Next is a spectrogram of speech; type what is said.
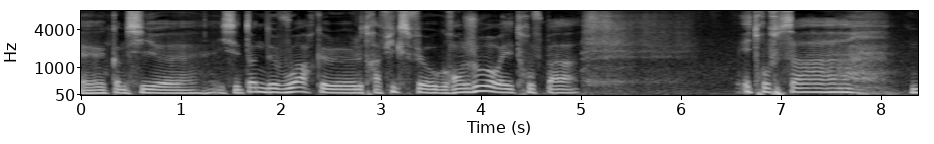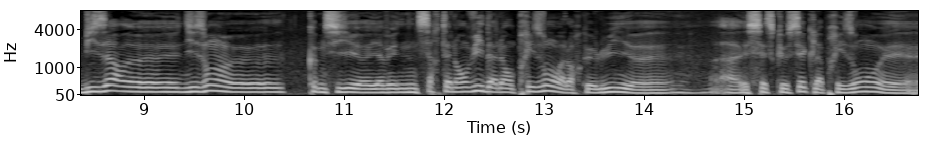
Euh, comme si euh, il s'étonne de voir que le, trafic se fait au grand jour et il trouve pas il trouve ça bizarre euh, disons comme s'il y avait une certaine envie d'aller en prison alors que lui sait ce que c'est que la prison et,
